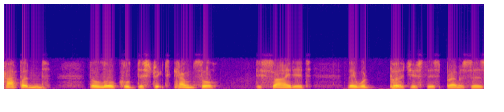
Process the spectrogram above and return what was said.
happened, the local district council decided they would purchase this premises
